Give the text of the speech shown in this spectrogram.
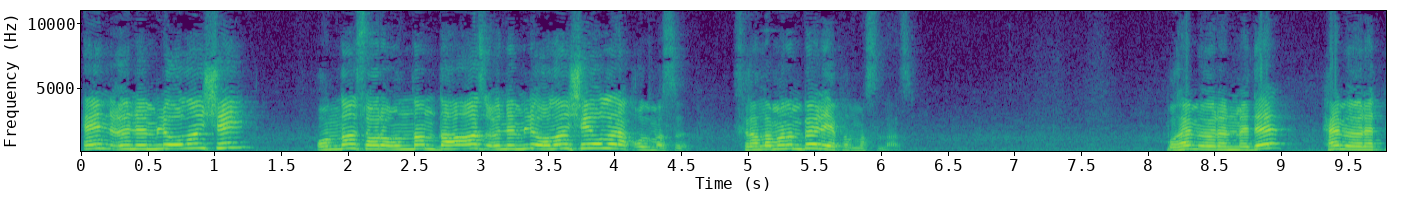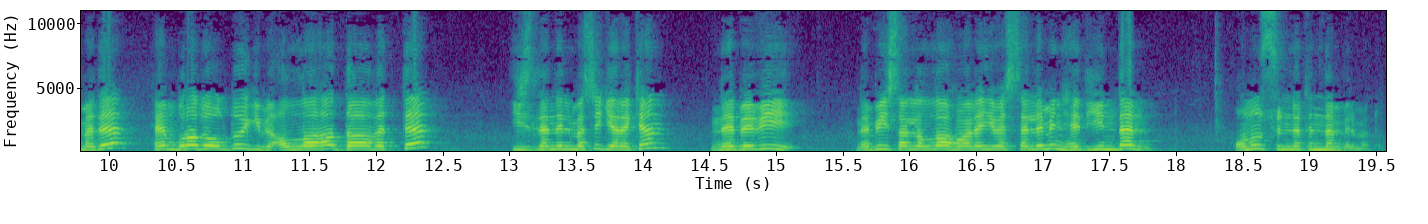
en önemli olan şey ondan sonra ondan daha az önemli olan şey olarak olması. Sıralamanın böyle yapılması lazım. Bu hem öğrenmede hem öğretmede hem burada olduğu gibi Allah'a davette izlenilmesi gereken nebevi, Nebi sallallahu aleyhi ve sellemin hediyinden, onun sünnetinden bir metot.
